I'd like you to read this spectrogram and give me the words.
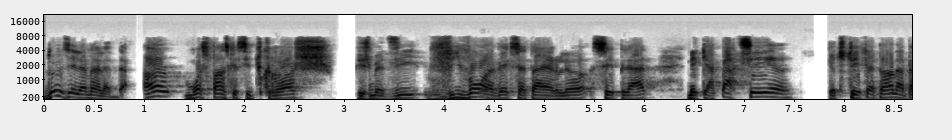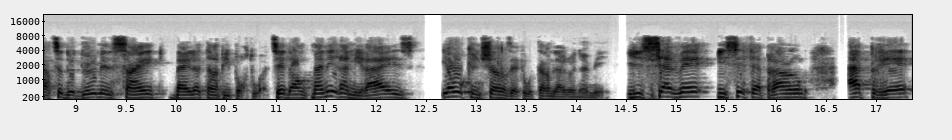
Deux éléments là-dedans. Un, moi, je pense que c'est tout croche, puis je me dis, vivons avec cette ère-là, c'est plate, mais qu'à partir que tu t'es fait prendre à partir de 2005, ben là, tant pis pour toi. Tu sais, donc, Manny Ramirez, il n'a aucune chance d'être au temps de la renommée. Il savait, il s'est fait prendre après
